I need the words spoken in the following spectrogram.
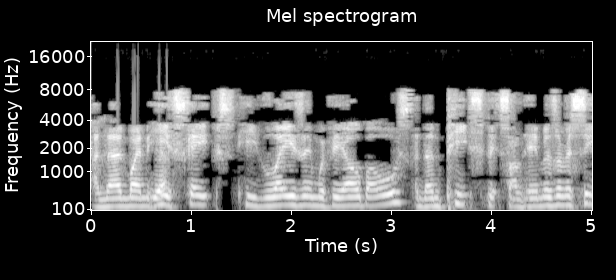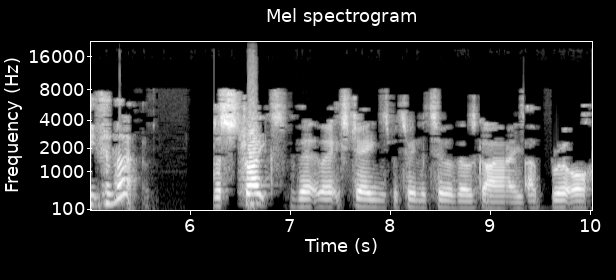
And then when Yeah. he escapes, he lays in with the elbows, and then Pete spits on him as a receipt for that. The strikes that were exchanged between the two of those guys are brutal.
